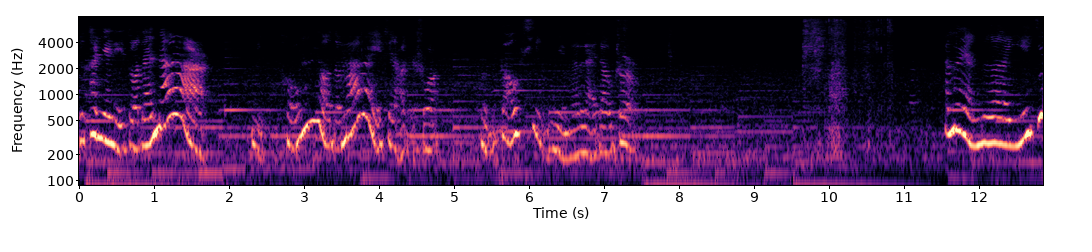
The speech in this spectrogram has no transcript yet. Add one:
就看见你坐在那儿。你朋友的妈妈也笑着说：“很高兴你们来到这儿。”两个一见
